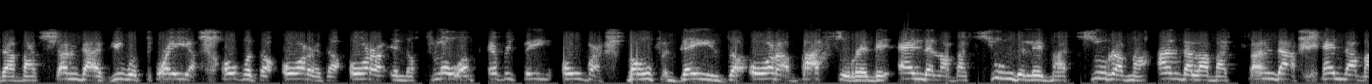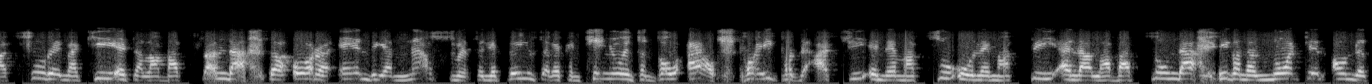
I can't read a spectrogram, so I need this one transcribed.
the Bashanda. If you would pray over the order, the order in the flow of everything over both days, the order Basure the end de Andela Basundele Basura Ma Andala Basanda and the Basure Maki Etala Basanda, the order and the announcements and the things that are continuing to go out. Pray for the Achi and the Matsu Masi and the Labasunda, even anointed on the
